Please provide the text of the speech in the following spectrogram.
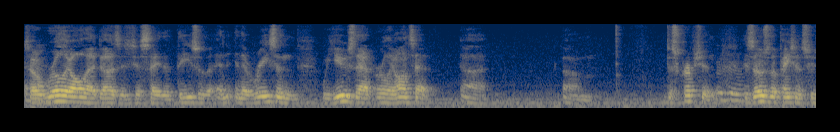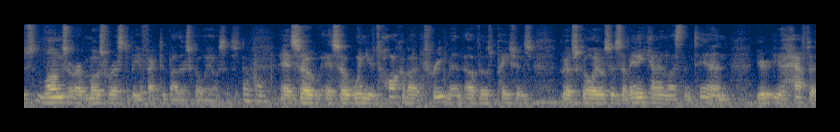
So Okay. really all that does is just say that these are the, and, and the reason we use that early onset uh, um, description Mhm. is those are the patients whose lungs are at most risk to be affected by their scoliosis. Okay. And so, and so when you talk about treatment of those patients who have scoliosis of any kind less than 10, you, you have to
